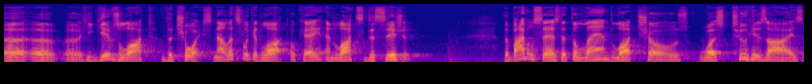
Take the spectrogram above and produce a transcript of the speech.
uh, uh, uh, he gives Lot the choice. Now let's look at Lot, okay, and Lot's decision. The Bible says that the land Lot chose was to his eyes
